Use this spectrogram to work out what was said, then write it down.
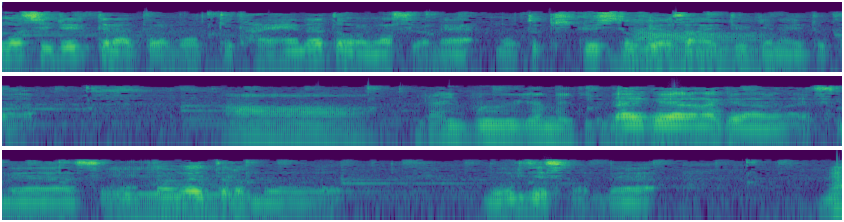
腰入れるってなったらもっと大変だと思いますよね。もっと聞く人増やさないといけないとか、ああ、ライブやんないといけない。ライブやらなきゃならないですね。そう考えたらもう、無理ですもんね。う ん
